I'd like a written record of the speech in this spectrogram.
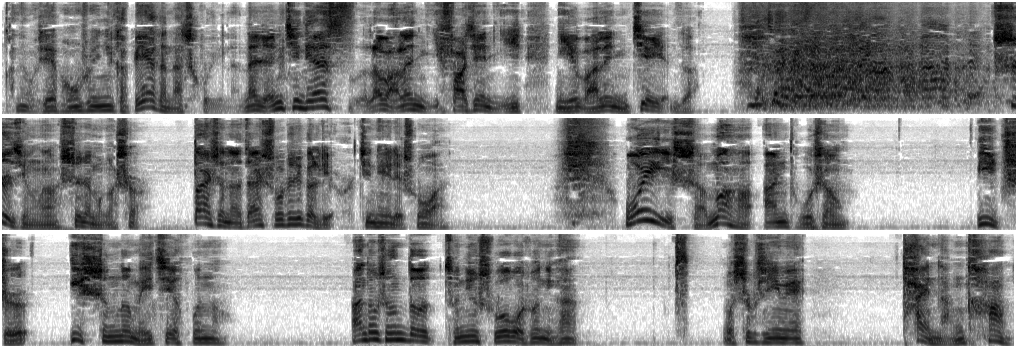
可能有些朋友说：“你可别跟他吹了，那人今天死了，完了你发现你你完了你借银子。”事情呢是这么个事儿，但是呢，咱说的这个理儿，今天也得说完。为什么哈安徒生一直一生都没结婚呢？安徒生都曾经说过，说你看我是不是因为太难看了？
